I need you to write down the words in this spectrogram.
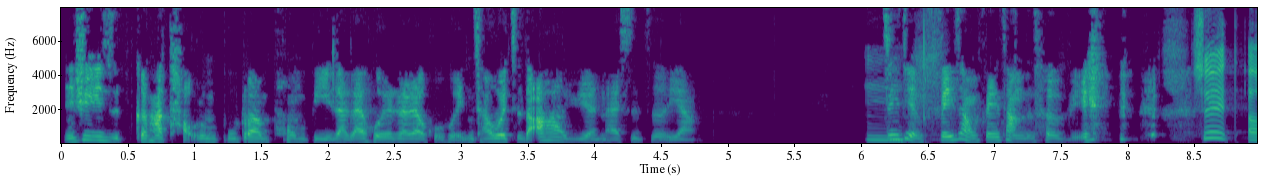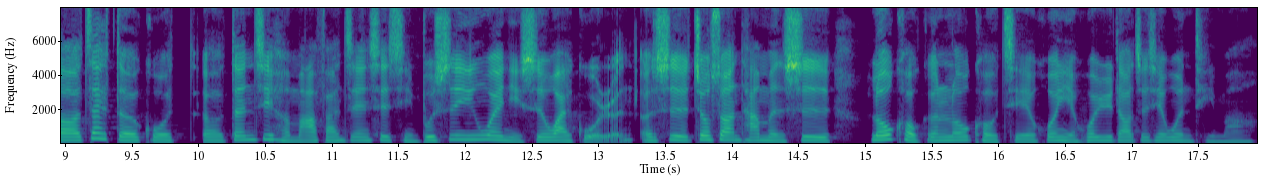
你去一直跟他讨论，不断碰壁，来来回来来回回，你才会知道啊，原来是这样。这一点非常非常的特别。所以呃，在德国呃登记很麻烦这件事情，不是因为你是外国人，而是就算他们是 local 跟 local 结婚，也会遇到这些问题吗？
